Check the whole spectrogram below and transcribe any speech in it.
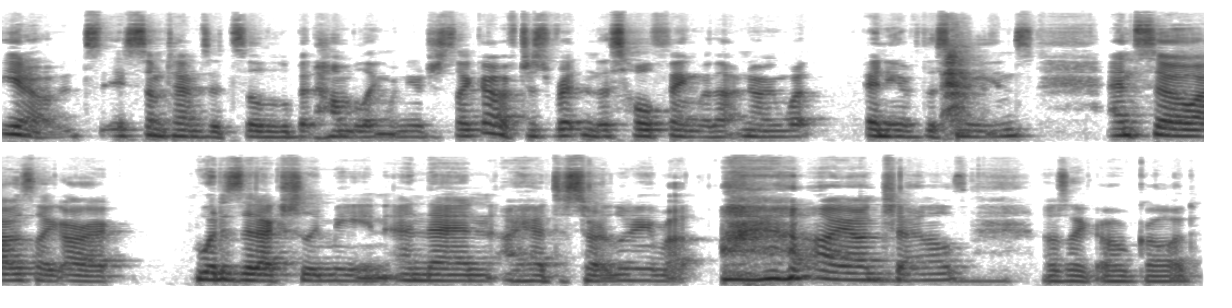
you know, it's, it's, sometimes it's a little bit humbling when you're just like, oh, I've just written this whole thing without knowing what any of this means. and so I was like, all right, what does it actually mean? And then I had to start learning about ion channels. I was like, oh God.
